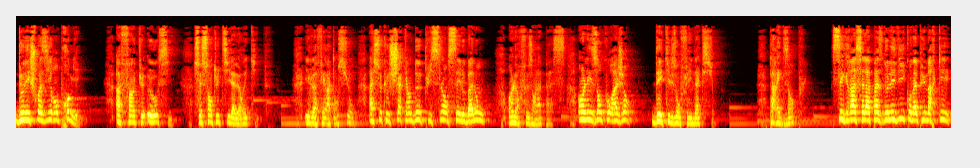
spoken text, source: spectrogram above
de les choisir en premier, afin que eux aussi se sentent utiles à leur équipe. Il va faire attention à ce que chacun d'eux puisse lancer le ballon en leur faisant la passe, en les encourageant dès qu'ils ont fait une action. Par exemple, c'est grâce à la passe de Lévi qu'on a pu marquer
